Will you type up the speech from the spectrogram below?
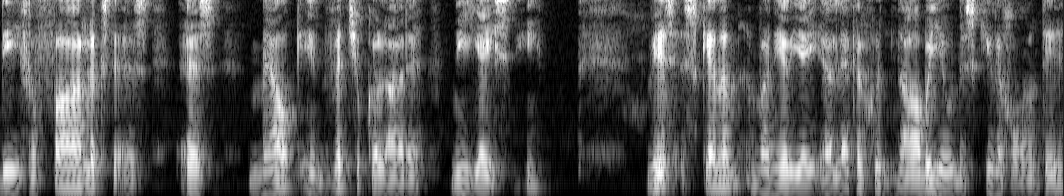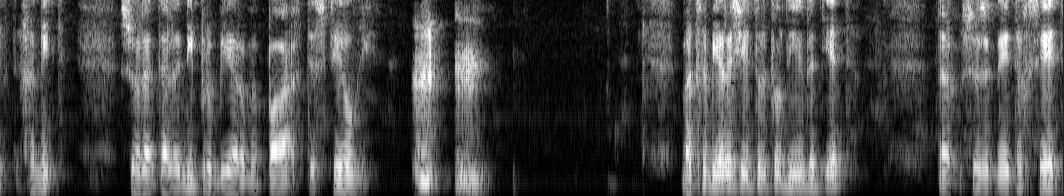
die gevaarlikste is, is melk en wit chocolade nie juist nie. Wees skelm wanneer jy een lekker goed na by jou neskierige hond het, geniet, so dat hulle nie probeer om een paar te steel nie. Wat gebeur as jy troeteldier dit eet? Nou, soos ek net nog gesê het,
